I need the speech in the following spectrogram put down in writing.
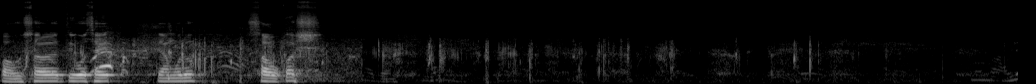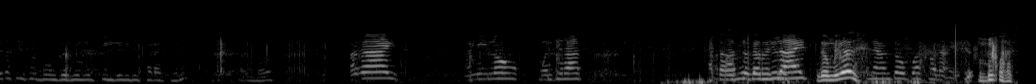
पावसाळा दिवस आहेत त्यामुळं सावकाश. हा आम्ही मंदिरात. आता दमलेलो आहेत. आमचा उपास पण आहे. पाच.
